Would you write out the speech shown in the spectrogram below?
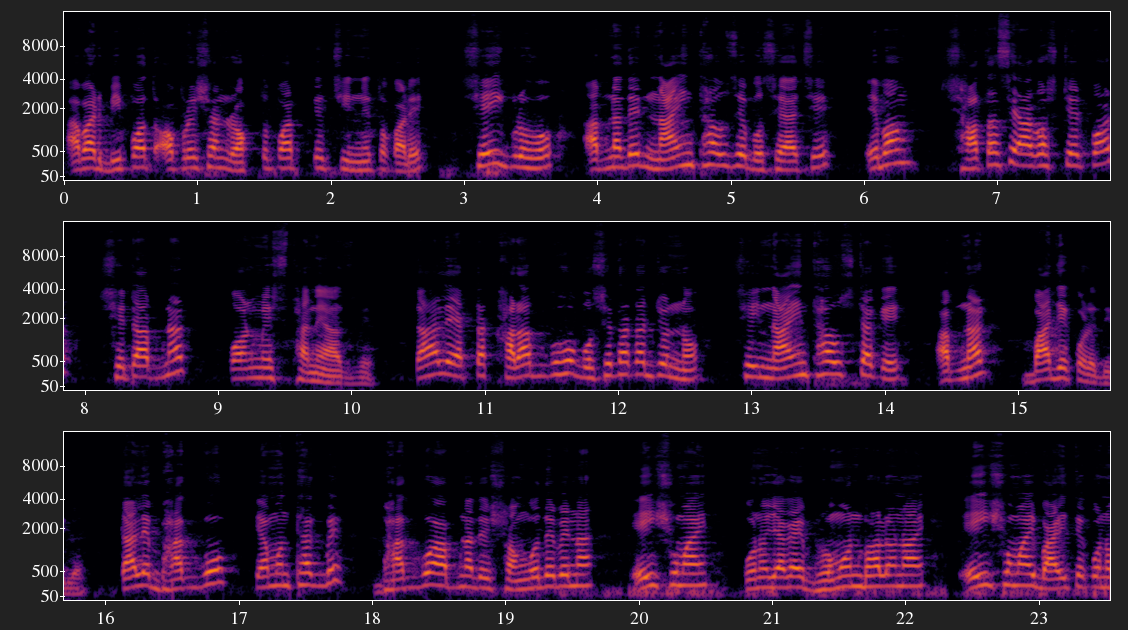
আবার বিপদ অপারেশন রক্তপাতকে চিহ্নিত করে, সেই গ্রহ আপনাদের নাইন্থ হাউসে বসে আছে এবং সাতাশে আগস্টের পর সেটা আপনার কর্মের স্থানে আসবে। তাহলে একটা খারাপ গ্রহ বসে থাকার জন্য সেই নাইন্থ হাউসটাকে আপনার বাজে করে দিল। তাহলে ভাগ্য কেমন থাকবে? ভাগ্য আপনাদের সঙ্গ দেবে না। এই সময় কোনো জায়গায় ভ্রমণ ভালো নয়, এই সময় বাড়িতে কোনো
